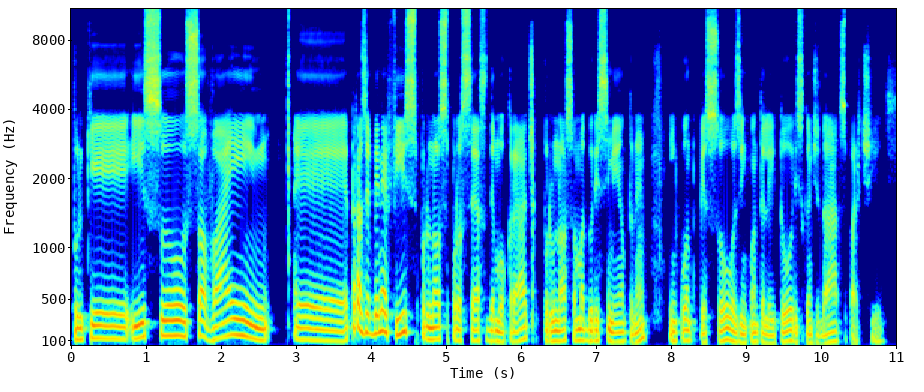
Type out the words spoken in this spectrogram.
porque isso só vai é, trazer benefícios para o nosso processo democrático, para o nosso amadurecimento, né? Enquanto pessoas, enquanto eleitores, candidatos, partidos.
